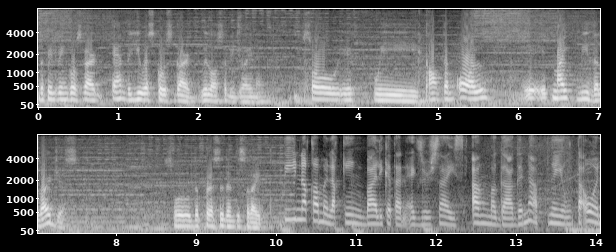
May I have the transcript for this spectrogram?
the Philippine Coast Guard and the U.S. Coast Guard will also be joining. So if we count them all, it might be the largest. So the President is right. Pinakamalaking balikatan exercise ang magaganap ngayong taon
